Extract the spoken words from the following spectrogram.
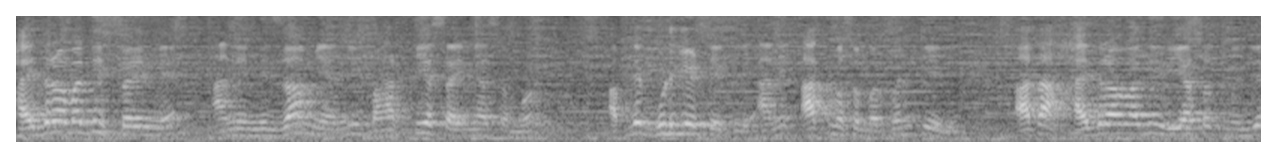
हैदराबादी सैन्य आणि निजाम यांनी भारतीय सैन्यासमोर आपले गुडघे टेकले आणि आत्मसमर्पण केले. आता हैदराबादी रियासत म्हणजे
